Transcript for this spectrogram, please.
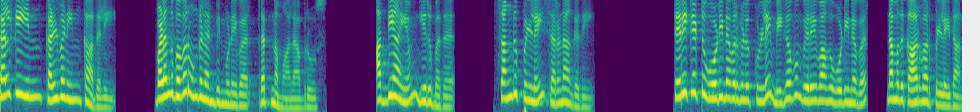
கல்கியின் கல்வனின் காதலி. வழங்குபவர் உங்கள் அன்பின் முனைவர் ரத்னமாலா புரூஸ். அத்தியாயம் இருபது. சங்குப்பிள்ளை சரணாகதி. தெரிக்கெட்டு ஓடினவர்களுக்குள்ளே மிகவும் விரைவாக ஓடினவர் நமது கார்வார் பிள்ளைதான்.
